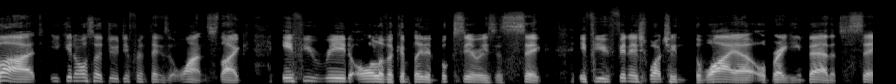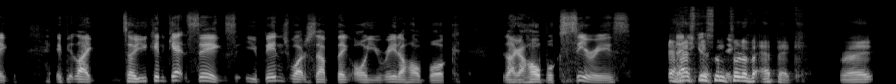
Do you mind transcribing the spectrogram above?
but you can also do different things at once. Like if you read all of a completed book series as sig, if you finish watching The Wire or Breaking Bad, that's a sig. If you like, so you can get sigs. You binge watch something or you read a whole book, like a whole book series. It has to be some sig. sort of epic, right?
